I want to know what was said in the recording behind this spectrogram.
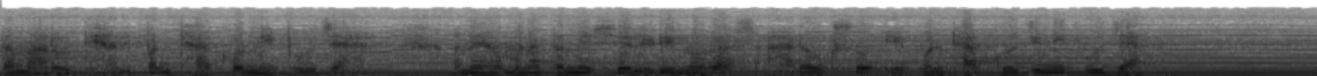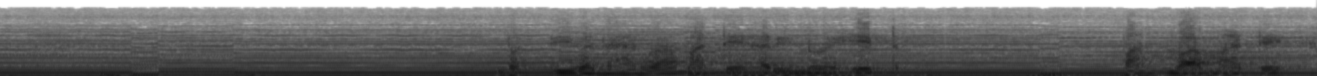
તમારું ધ્યાન પણ ઠાકોરની પૂજા અને હમણાં તમે શેરડીનો રસ આરોગશો એ પણ ઠાકોરજીની પૂજા. ભક્તિ વધારવા માટે, હરિનો હેત પામવા માટે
